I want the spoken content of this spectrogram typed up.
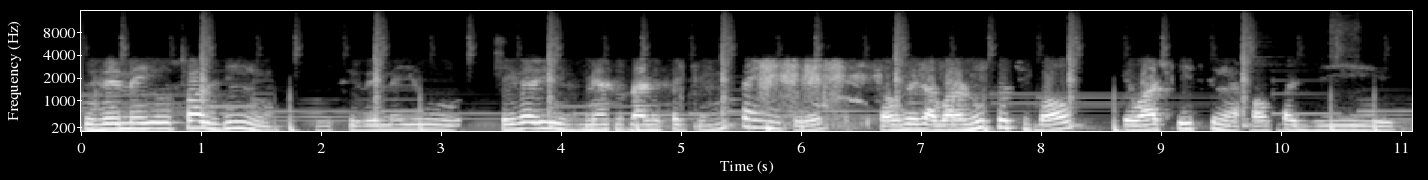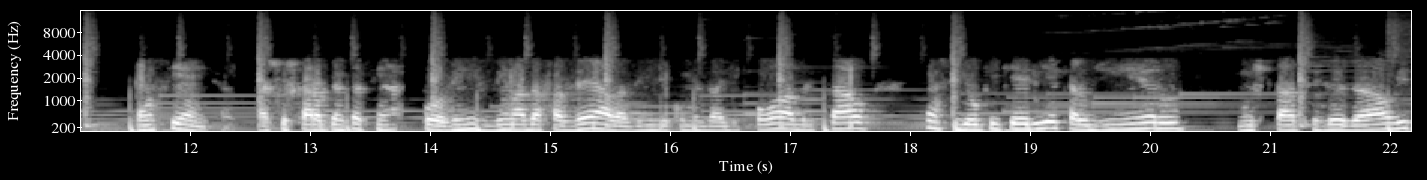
tu vê meio sozinho, se vê meio. Quem vai me ajudar nisso aqui? Não tem, entendeu? Talvez agora no futebol, eu acho que sim, é falta de consciência. Acho que os caras pensam assim, ah, pô, vim, vim lá da favela, vim de comunidade pobre e tal, conseguiu o que queria, que era o dinheiro, um status legal e,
